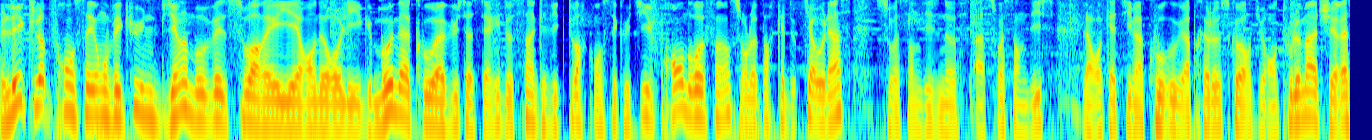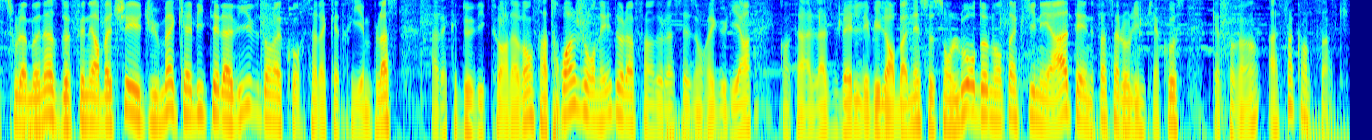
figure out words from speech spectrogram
Les clubs français ont vécu une bien mauvaise soirée hier en Euroleague. Monaco a vu sa série de 5 victoires consécutives prendre fin sur le parquet de Kaunas, 79 à 70. La Roca Team a couru après le score durant tout le match et reste sous la menace de Fenerbahce et du Maccabi Tel Aviv dans la course à la quatrième place, avec deux victoires d'avance à trois journées de la fin de la saison régulière. Quant à Lasvel, les Villeurbanais se sont lourdement inclinés à Athènes face à l'Olympiakos, 81 à 55.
